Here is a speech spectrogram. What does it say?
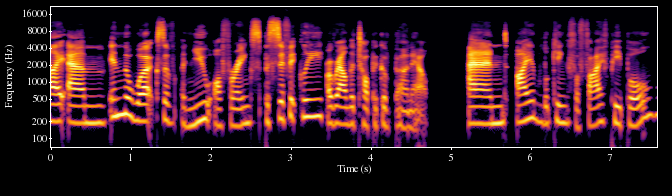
I am in the works of a new offering specifically around the topic of burnout. And I am looking for five people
